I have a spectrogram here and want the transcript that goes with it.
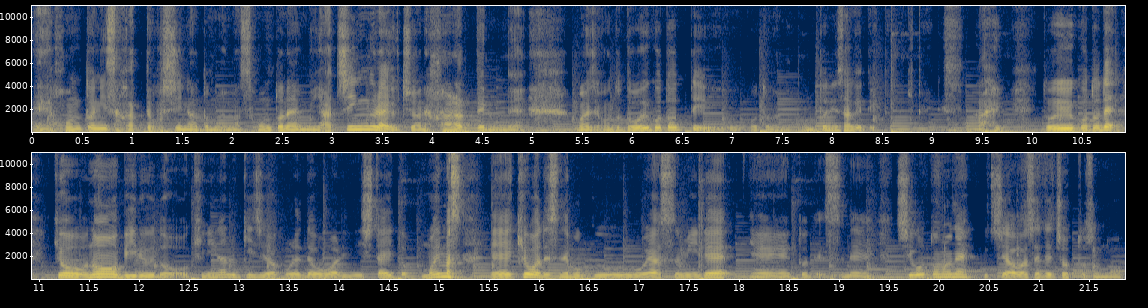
えー、本当に下がってほしいなと思います。本当ね、もう家賃ぐらいうちはね、払ってるんで、マジ本当どういうことっていうことなんで、本当に下げていただきた。はい。ということで、今日のビルド、気になる記事はこれで終わりにしたいと思います。えー、今日はですね、僕、お休みで、えっ、とですね、仕事のね、打ち合わせでちょっとその、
